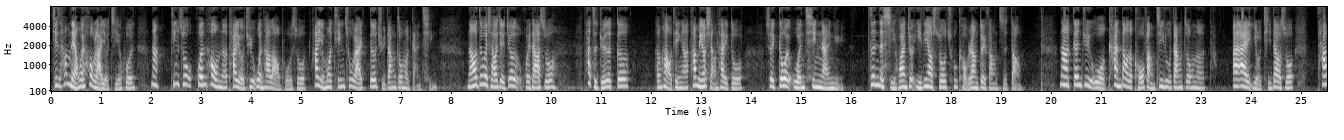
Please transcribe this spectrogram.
其实他们两位后来有结婚，那听说婚后呢，他有去问他老婆说，他有没有听出来歌曲当中的感情？然后这位小姐就回答说，她只觉得歌很好听啊，她没有想太多。所以各位文青男女。真的喜欢就一定要说出口，让对方知道。那根据我看到的口访记录当中呢，爱爱有提到说，他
